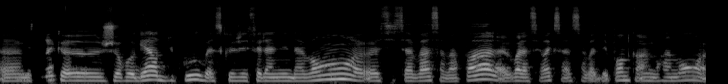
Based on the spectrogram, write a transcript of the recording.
Euh, mais c'est vrai que je regarde du coup bah, ce que j'ai fait l'année d'avant, euh, si ça va, ça va pas. voilà, c'est vrai que ça, ça, va dépendre quand même vraiment. Euh.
